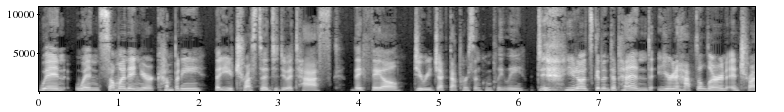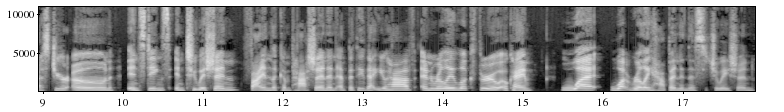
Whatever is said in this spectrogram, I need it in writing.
when, when someone in your company that you trusted to do a task, they fail, do you reject that person completely? Do, you know, it's going to depend. You're going to have to learn and trust your own instincts, intuition, find the compassion and empathy that you have and really look through, okay, what what really happened in this situation?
